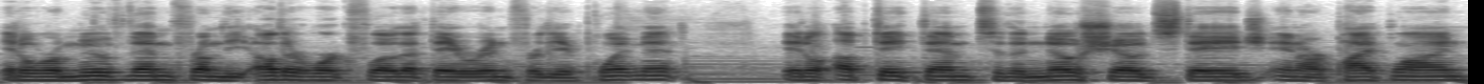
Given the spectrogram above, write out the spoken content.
It'll remove them from the other workflow that they were in for the appointment. It'll update them to the no showed stage in our pipeline.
